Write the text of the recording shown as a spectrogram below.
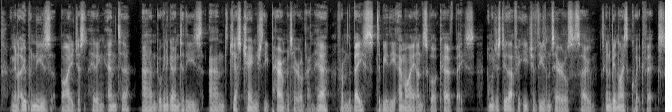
I'm going to open these by just hitting enter, and we're going to go into these and just change the parent material down here from the base to be the mi underscore curve base. And we'll just do that for each of these materials, so it's going to be a nice quick fix.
